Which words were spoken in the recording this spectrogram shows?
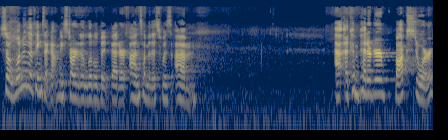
So one of the things that got me started a little bit better on some of this was um, at a competitor box store,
